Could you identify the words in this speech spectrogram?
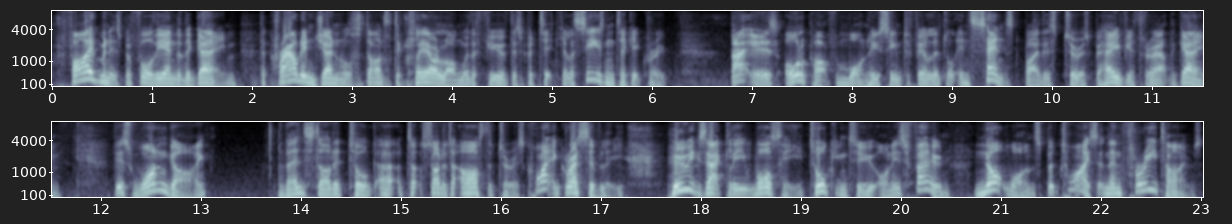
Five minutes before the end of the game, the crowd in general started to clear along with a few of this particular season ticket group. That is, all apart from one who seemed to feel a little incensed by this tourist behaviour throughout the game. This one guy then started talk uh, t- started to ask the tourist quite aggressively who exactly was he talking to on his phone? Not once but twice and then three times.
